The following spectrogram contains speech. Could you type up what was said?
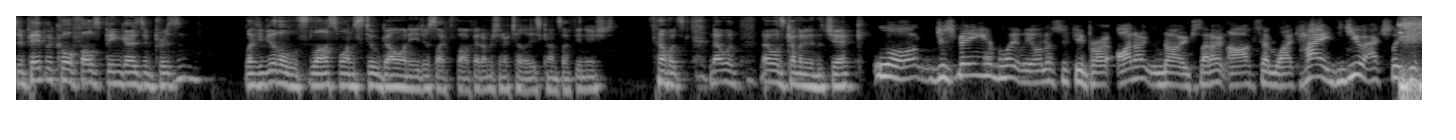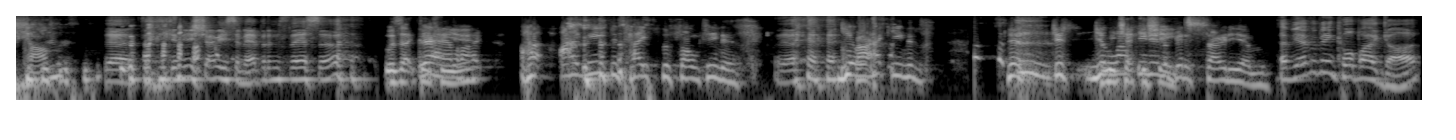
Do people call false bingos in prison? Like, if you're the last one still going, you're just like, fuck it, I'm just gonna tell these cunts I finished. No one's, no one, no one's coming in the check. Look, just being completely honest with you, bro, I don't know because I don't ask them like, "Hey, did you actually just come?" Yeah, can you show me some evidence there, sir? Was that good for yeah, you? like I, I need to taste the saltiness. Yeah. You're Right. lacking in just, just you're me check lacking your in a bit of sodium. Have you ever been caught by a guard?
